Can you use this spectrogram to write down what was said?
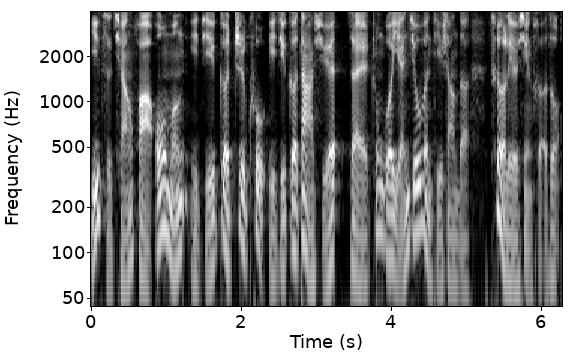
以此强化欧盟以及各智库以及各大学在中国研究问题上的策略性合作。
